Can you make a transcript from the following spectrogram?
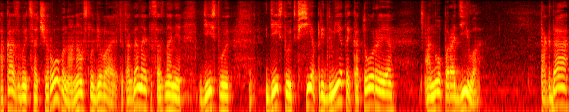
оказывается очаровано, она ослабевает. И тогда на это сознание действуют, действуют все предметы, которые оно породило. Тогда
